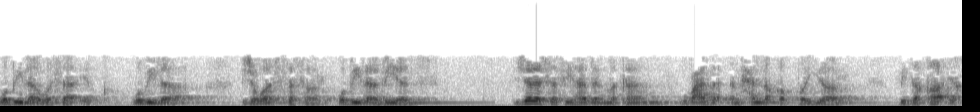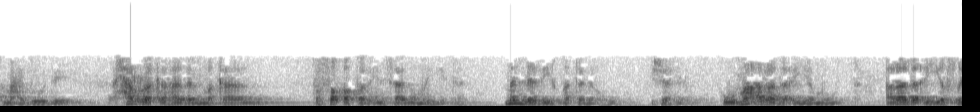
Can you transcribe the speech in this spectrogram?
وبلا وثائق وبلا جواز سفر وبلا فيز. جلس في هذا المكان وبعد أن حلق الطيار بدقائق معدودة حرك هذا المكان فسقط الإنسان ميتا. ما الذي قتله؟ جهله. هو ما أراد أن يموت. أراد أن يصل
